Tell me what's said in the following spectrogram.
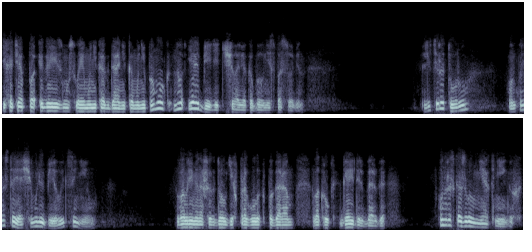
и хотя по эгоизму своему никогда никому не помог, но и обидеть человека был не способен. Литературу он по-настоящему любил и ценил. Во время наших долгих прогулок по горам вокруг Гейдельберга он рассказывал мне о книгах.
